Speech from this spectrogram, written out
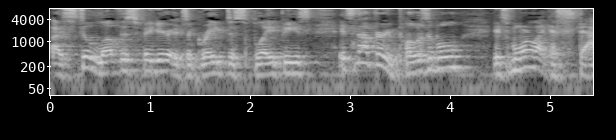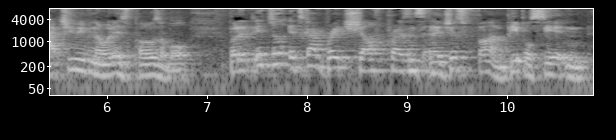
I still love this figure. It's a great display piece. It's not very posable. It's more like a statue, even though it is posable. But it, it's it's got great shelf presence, and it's just fun. People see it and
